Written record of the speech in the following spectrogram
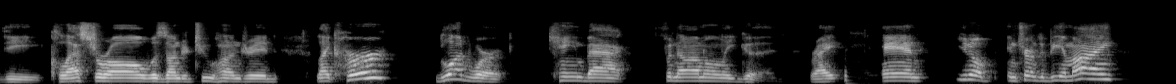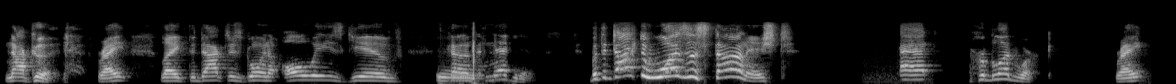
the cholesterol was under 200. Like her blood work came back phenomenally good, right? And you know, in terms of BMI, not good, right? Like the doctor's going to always give kind of the negative. But the doctor was astonished at her blood work, right?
